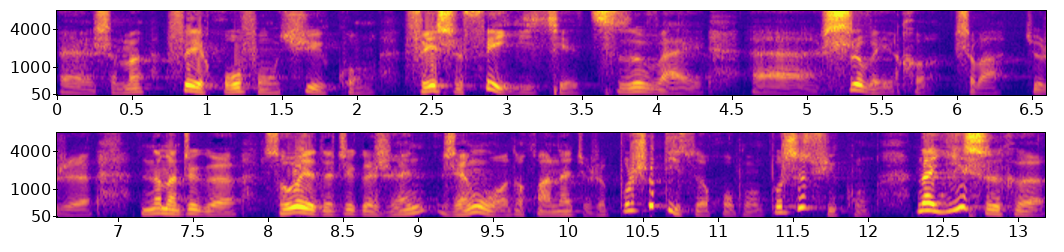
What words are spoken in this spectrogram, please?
呃什么非火风虚空，非是非一切，此外呃是为何？是吧？就是那么这个所谓的这个人人我的话，那就是不是地水火风，不是虚空，那一时和。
